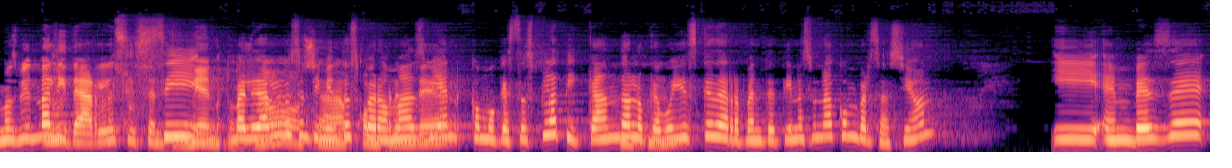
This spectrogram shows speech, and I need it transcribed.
más bien validarle sus sentimientos. Sí, validarle los sentimientos, pero más bien como que estás platicando, lo que voy es que de repente tienes una conversación y en vez de,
